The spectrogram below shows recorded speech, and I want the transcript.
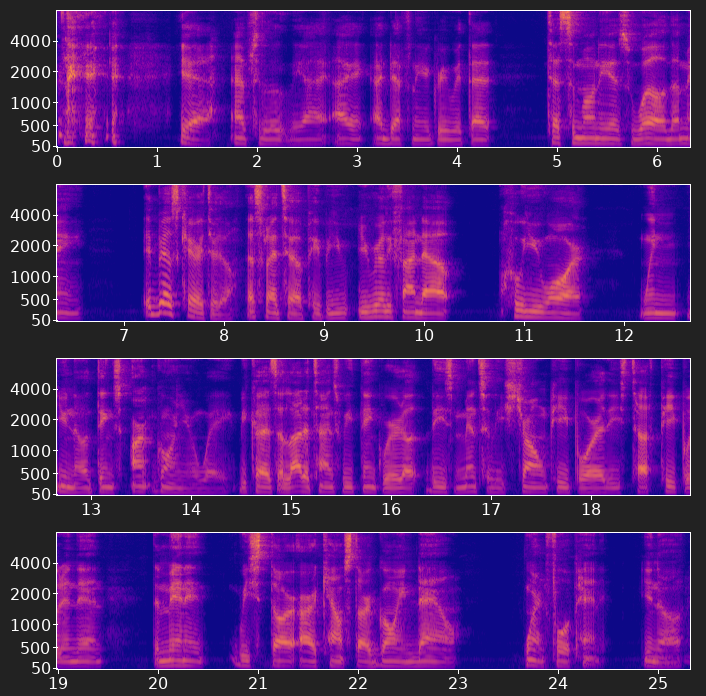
yeah, absolutely. I, I, I definitely agree with that testimony as well. I mean, it builds character though. That's what I tell people. You, you really find out who you are when, you know, things aren't going your way. Because a lot of times we think we're these mentally strong people or these tough people and then the minute we start, our accounts start going down, we're in full panic, you know? Mm-hmm.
